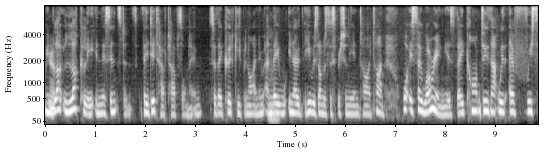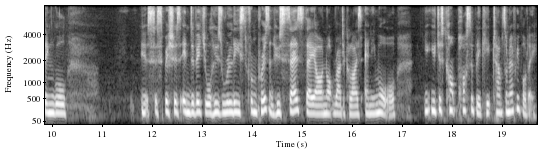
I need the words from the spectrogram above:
I mean, yeah. luckily in this instance, they did have tabs on him, so they could keep an eye on him, and mm. they, you know, he was under suspicion the entire time. What is so worrying is they can't do that with every single you know, suspicious individual who's released from prison, who says they are not radicalised anymore. You, you, just can't possibly keep tabs on everybody.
